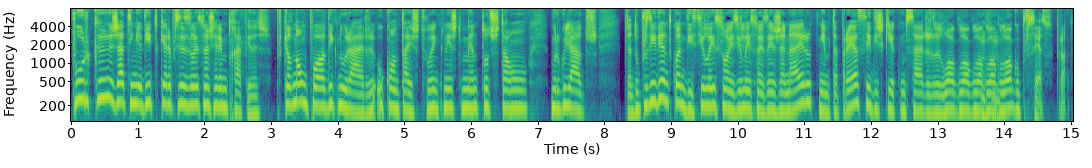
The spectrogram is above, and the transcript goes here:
porque já tinha dito que era preciso as eleições serem muito rápidas. Porque ele não pode ignorar o contexto em que neste momento todos estão mergulhados. Portanto, o Presidente, quando disse eleições, eleições em janeiro, tinha muita pressa e diz que ia começar logo, logo, logo, uhum. logo, logo o processo. Pronto.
